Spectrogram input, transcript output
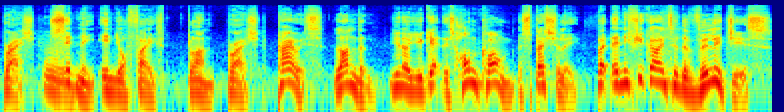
brash. Hmm. Sydney, in your face, blunt, brash. Paris, London, you know, you get this. Hong Kong, especially. But then if you go into the villages,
